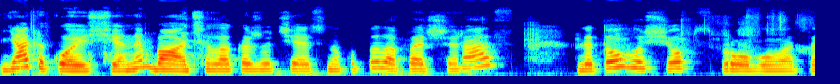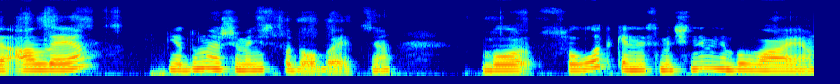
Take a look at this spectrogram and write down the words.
Я такої ще не бачила, кажу чесно. Купила перший раз для того, щоб спробувати. Але я думаю, що мені сподобається. Бо солодке несмачним не буває.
